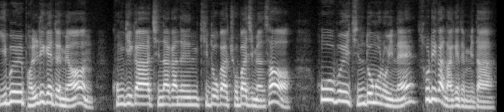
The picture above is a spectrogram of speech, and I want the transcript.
입을 벌리게 되면 공기가 지나가는 기도가 좁아지면서 호흡의 진동으로 인해 소리가 나게 됩니다.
